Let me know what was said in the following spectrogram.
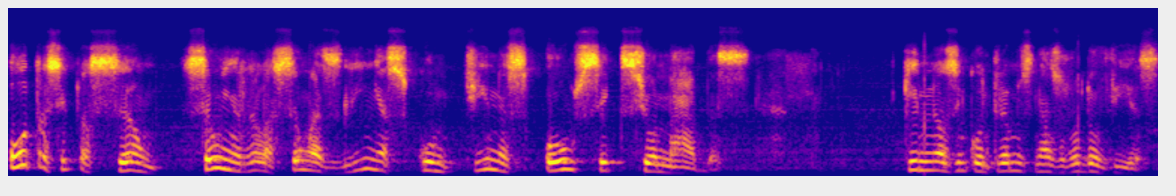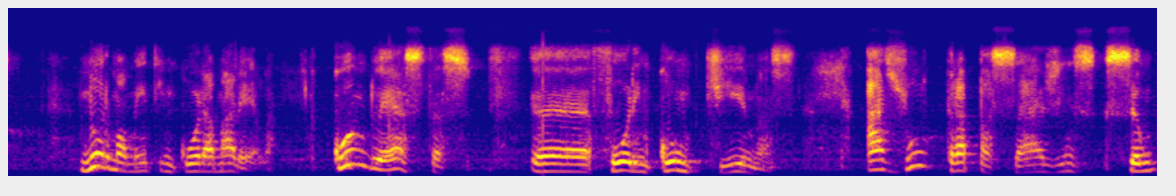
Outra situação são em relação às linhas contínuas ou seccionadas que nós encontramos nas rodovias, normalmente em cor amarela. Quando estas uh, forem contínuas, as ultrapassagens são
